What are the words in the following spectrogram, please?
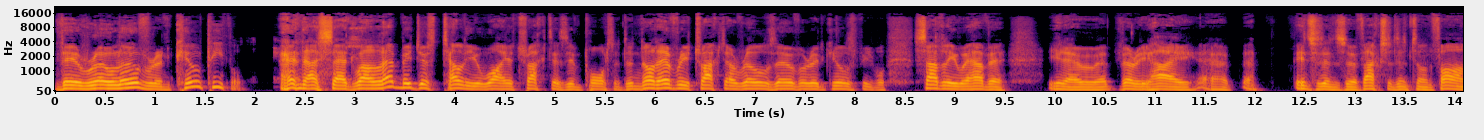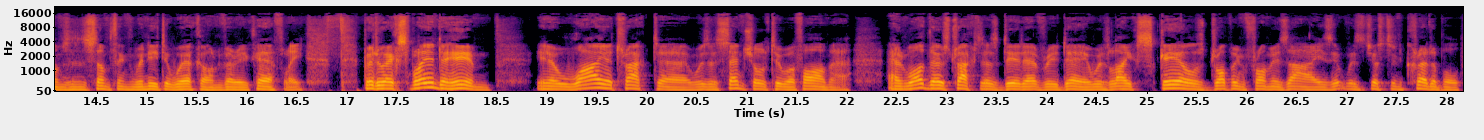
they roll over and kill people. And I said, Well, let me just tell you why a tractor is important. And not every tractor rolls over and kills people. Sadly, we have a, you know, a very high uh, incidents of accidents on farms is something we need to work on very carefully. But to explain to him, you know, why a tractor was essential to a farmer and what those tractors did every day was like scales dropping from his eyes. It was just incredible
